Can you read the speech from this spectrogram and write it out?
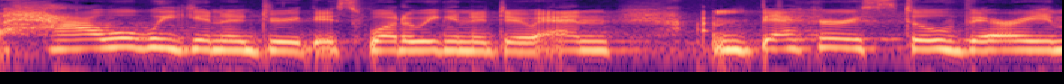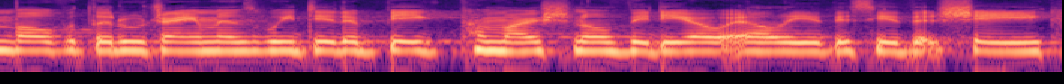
How are we going to do this? What are we going to do? And um, Becca is still very involved with Little Dreamers. We did a big promotional video earlier this year that she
